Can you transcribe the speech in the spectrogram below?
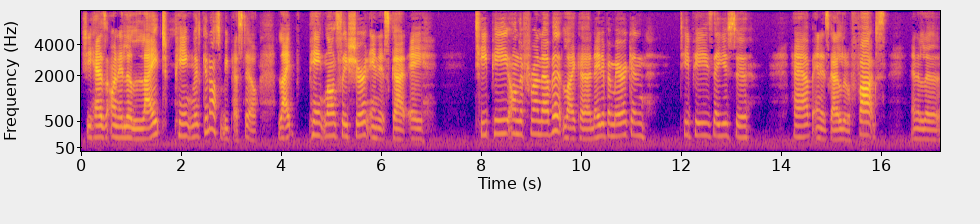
She has on a little light pink, this can also be pastel, light pink long sleeve shirt, and it's got a teepee on the front of it, like a Native American teepees they used to have and it's got a little fox and a little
